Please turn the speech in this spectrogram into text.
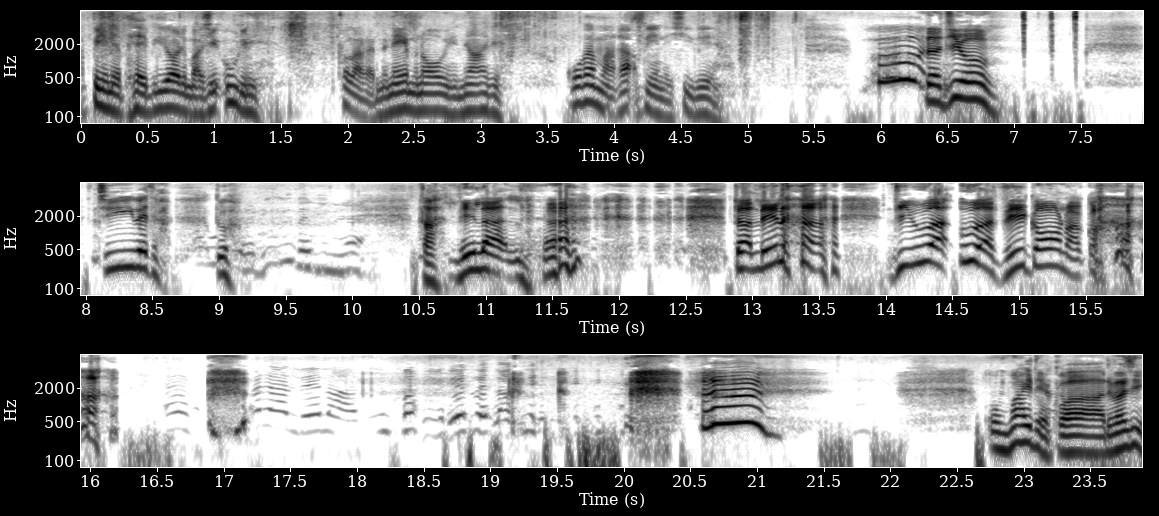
အပင်နဲ့ဖယ်ပြီးတော့ဒီမှာရှိဥတွေထွက်လာတယ်မနေမနှောဘူးအများကြီးကိုဘက်မှာကအပင်တွေရှိသေးတယ်။ဟိုးဒါကြည့်အောင်ကြီးပဲဒါတို့ဒါလေးလာဒါလေးလာဒီဥကဥကဈေးကောင်းတာကွာ အိုမိုက်တယ်ကွာဒီမှာရှိ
